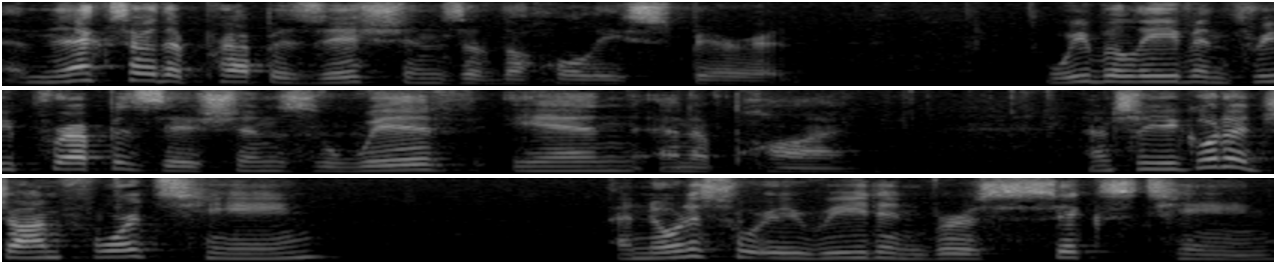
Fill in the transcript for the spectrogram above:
And next are the prepositions of the Holy Spirit. We believe in three prepositions with, in, and upon. And so you go to John 14, and notice what we read in verse 16.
